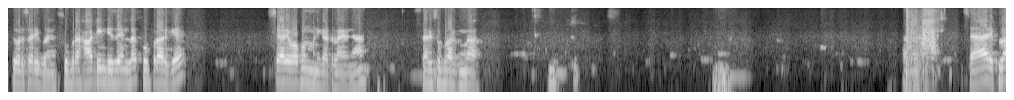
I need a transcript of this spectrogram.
இது ஒரு சாரி பாருங்க. சூப்பரா ஹார்டின் டிசைன்ல சூப்பரா இருக்கு. சாரி ஓபன் பண்ணி காட்டுறேன் இருங்க. சாரி சூப்பரா இருக்குங்களா? சாரி ஃபுல்லா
